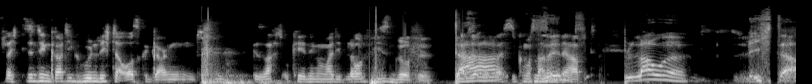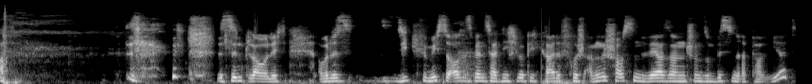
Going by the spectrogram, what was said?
Vielleicht sind denen gerade die grünen Lichter ausgegangen und gesagt, okay, nehmen wir mal die blauen Fliesenwürfel. Da also, weißt du, komm aus der anderen sind Werft. blaue Lichter. Es sind blaue Lichter. Aber das sieht für mich so aus, als wenn es halt nicht wirklich gerade frisch angeschossen wäre, sondern schon so ein bisschen repariert.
